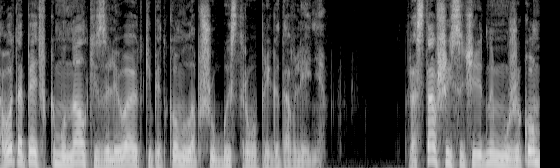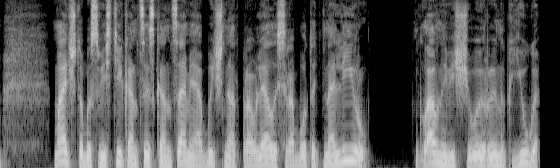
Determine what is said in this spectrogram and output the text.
а вот опять в коммуналке заливают кипятком лапшу быстрого приготовления. Расставшись с очередным мужиком, мать, чтобы свести концы с концами, обычно отправлялась работать на Лиру, главный вещевой рынок юга.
